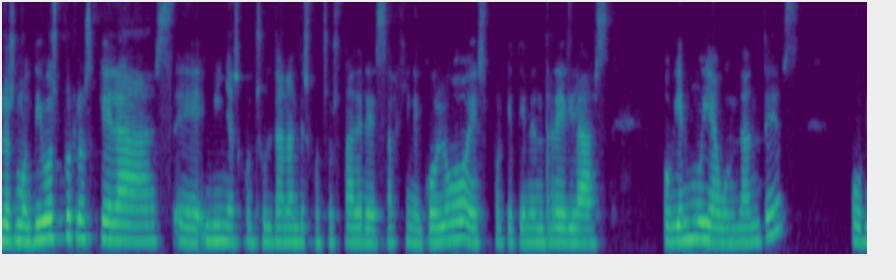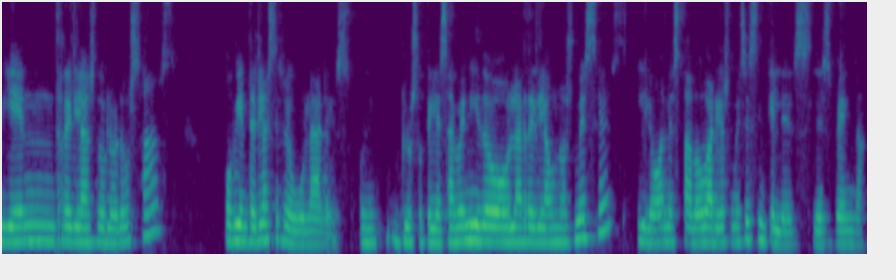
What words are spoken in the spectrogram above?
Los motivos por los que las eh, niñas consultan antes con sus padres al ginecólogo es porque tienen reglas o bien muy abundantes, o bien reglas dolorosas, o bien reglas irregulares, o incluso que les ha venido la regla unos meses y luego han estado varios meses sin que les, les venga.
